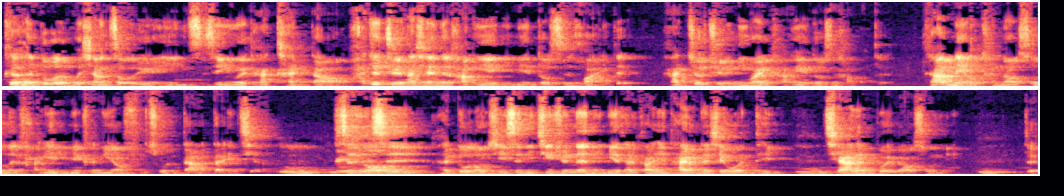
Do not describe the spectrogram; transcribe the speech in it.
可是很多人会想走的原因，只是因为他看到，他就觉得他现在这个行业里面都是坏的，他就觉得另外一个行业都是好的。他没有看到说那个行业里面肯定要付出很大的代价，嗯，甚至是很多东西是你进去那里面才发现他有那些问题，嗯，其他人不会告诉你，嗯，对，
